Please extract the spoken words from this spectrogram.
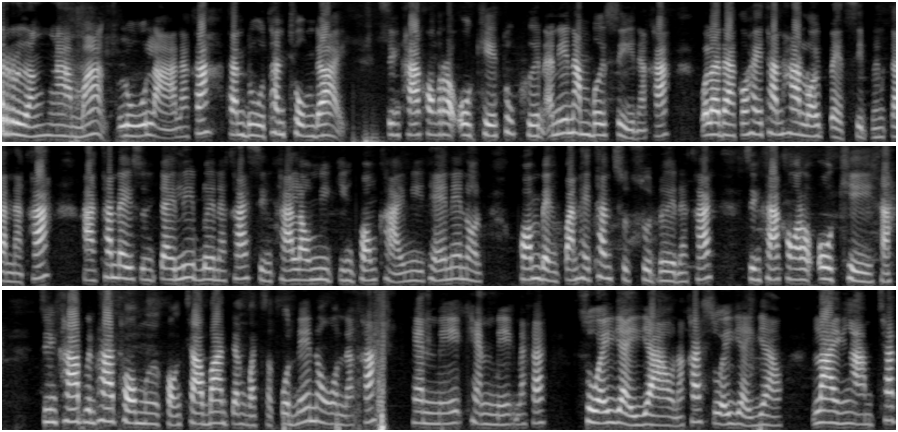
เหลืองงามมากหรูหรานะคะ ท่านดูท่านชมได้ สินค้าของเราโอเคทุกพื้น อันนี้นำเบอร์สี่นะคะวรดาก็ให้ท่าน 580 เหมือนกันนะคะ หากท่านใดสนใจรีบเลยนะคะ สินค้าเรามีกิ่งพร้อมขายมีแท้แน่นอน พร้อมแบ่งปันให้ท่านสุดๆเลยนะคะ สินค้าของเราโอเคค่ะ สินค้าเป็นผ้าทอมือของชาวบ้านจังหวัดสกลแน่นอนนะคะแฮนด์เมดแฮนด์เมดนะคะ สวยใหญ่ยาวนะคะ สวยใหญ่ยาว ลายงามชัด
